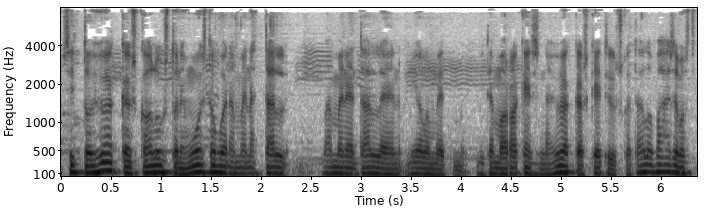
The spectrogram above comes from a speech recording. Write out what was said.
Sitten toi hyökkäyskalusto, niin muista voidaan mennä tälle, mä menen tälleen mieluummin, että miten mä rakensin nämä hyökkäysketjut, koska täällä on vähän semmoista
